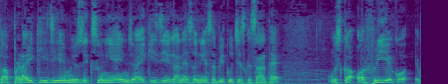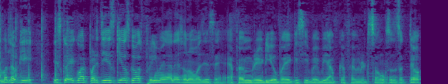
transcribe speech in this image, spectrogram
तो आप पढ़ाई कीजिए म्यूज़िक सुनिए एंजॉय कीजिए, गाने सुनिए, सभी कुछ इसके साथ है। उसका और फ्री है को मतलब कि इसको एक बार परचेज किया, उसके बाद फ्री में गाने सुनो मज़े से। एफएम रेडियो पे, किसी पे भी आपका फेवरेट सॉन्ग सुन सकते हो।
